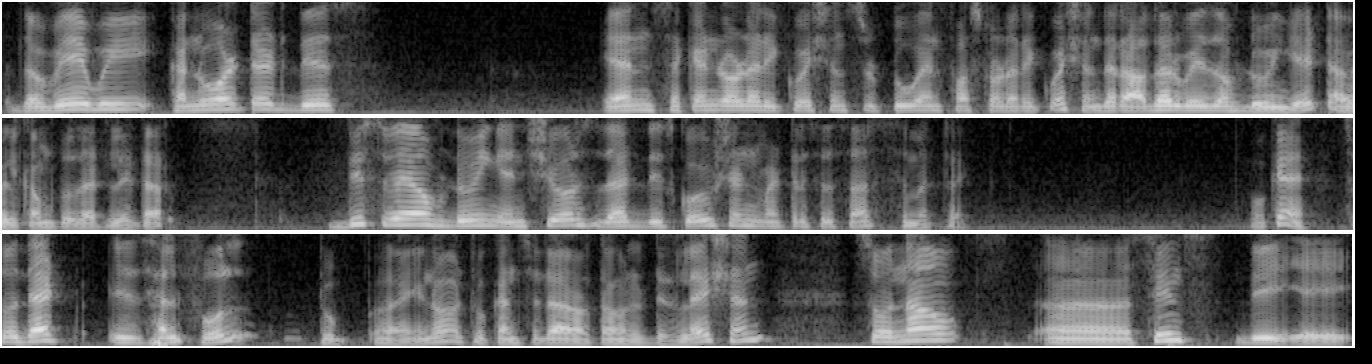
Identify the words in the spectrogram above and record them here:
the way we converted this n second order equations to 2 n first order equation there are other ways of doing it I will come to that later. This way of doing ensures that these coefficient matrices are symmetric okay. So that is helpful to uh, you know to consider orthogonality relation. So now uh, since the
